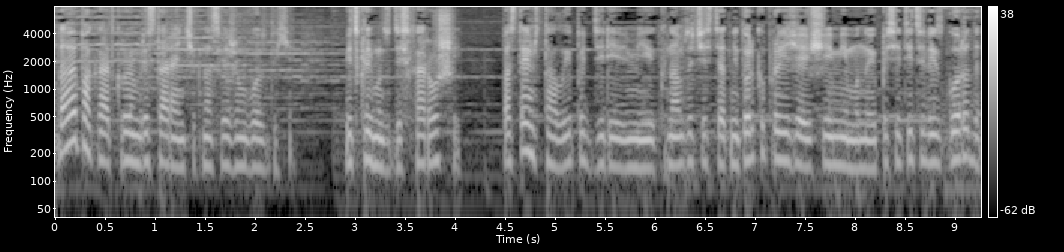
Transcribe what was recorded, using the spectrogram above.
Давай пока откроем ресторанчик на свежем воздухе. Ведь климат здесь хороший. Поставим столы под деревьями, и к нам зачастят не только проезжающие мимо, но и посетители из города.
